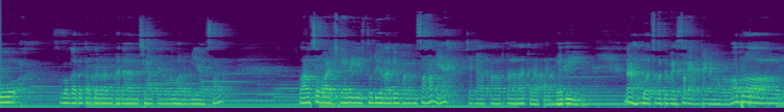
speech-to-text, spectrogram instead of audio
Ibu? Semoga tetap dalam keadaan sehat yang luar biasa. Langsung live dari studio radio Padan Saham ya, Jakarta Utara Kelapa Gading. Nah, buat sobat investor yang pengen ngobrol-ngobrol,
